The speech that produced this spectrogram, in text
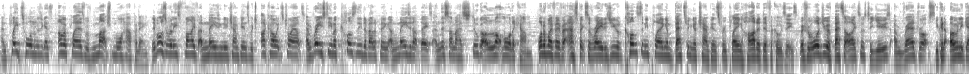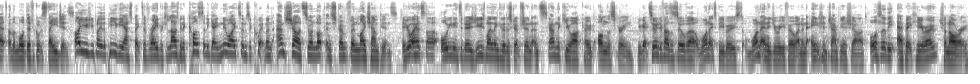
and play tournaments against other players with much more happening. They've also released five amazing new champions, which I can't wait to try out, and Raid's team are constantly developing amazing updates, and this summer has still got a lot more to come. One of my favorite aspects of Raid is you are constantly playing and bettering your champions through playing harder difficulties, which reward you with better items to use and rare drops you can only get at the more difficult stages. I usually play the PV aspect of Raid, which allows me to constantly gain new items, equipment, and shards to unlock and strengthen my champions. If you want a head start, all you need to do is use my link in the description and scan the QR code on the screen. You get 200,000 silver, 1 XP boost, 1 energy refill, and an ancient champion shard. Also the epic hero, Chonoru.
